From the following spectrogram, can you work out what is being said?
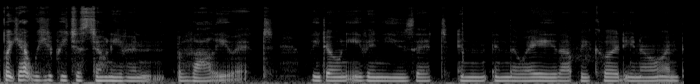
but yet we we just don't even value it. We don't even use it in in the way that we could, you know, and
